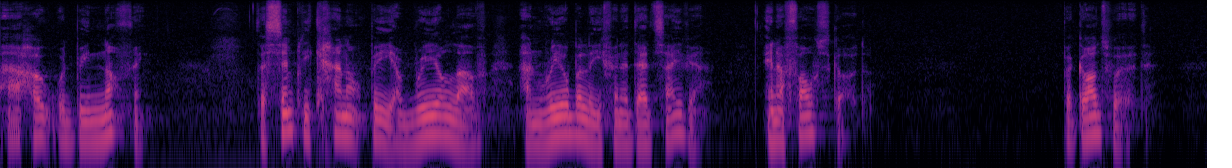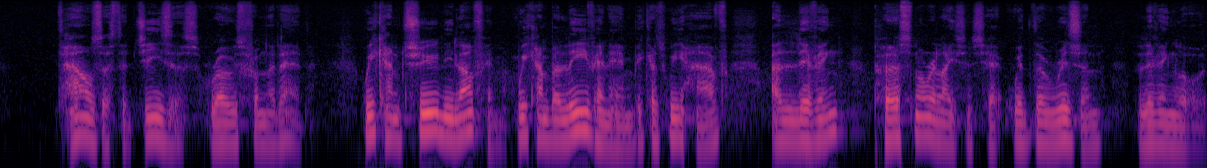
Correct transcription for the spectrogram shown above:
Our hope would be nothing. There simply cannot be a real love and real belief in a dead Saviour, in a false God. But God's word tells us that Jesus rose from the dead. We can truly love him. We can believe in him because we have a living, personal relationship with the risen, living Lord.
